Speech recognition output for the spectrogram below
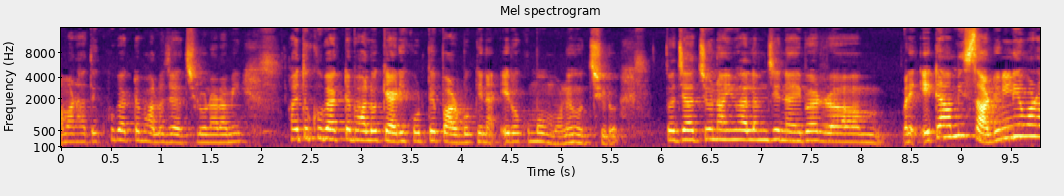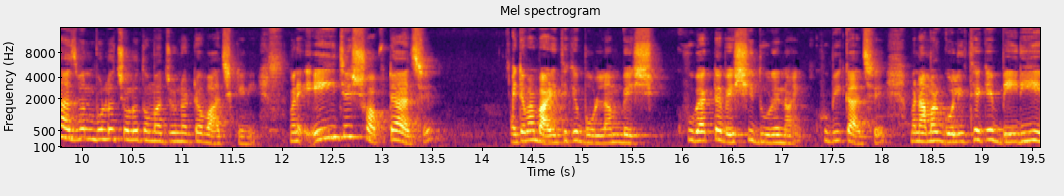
আমার হাতে খুব একটা ভালো যাচ্ছিল না। আর আমি হয়তো খুব একটা ভালো ক্যারি করতে পারব কি না এরকমও মনে হচ্ছিল। তো যার জন্য আমি ভাবলাম যে না, এবার মানে এটা আমি সাডেনলি আমার হাজব্যান্ড বলল, চলো তোমার জন্য একটা ওয়াচ কিনি। মানে এই যে শপটা আছে, এটা আমার বাড়ি থেকে বললাম বেশ, খুব একটা বেশি দূরে নয় খুবই কাছে। মানে আমার গলি থেকে বেরিয়ে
